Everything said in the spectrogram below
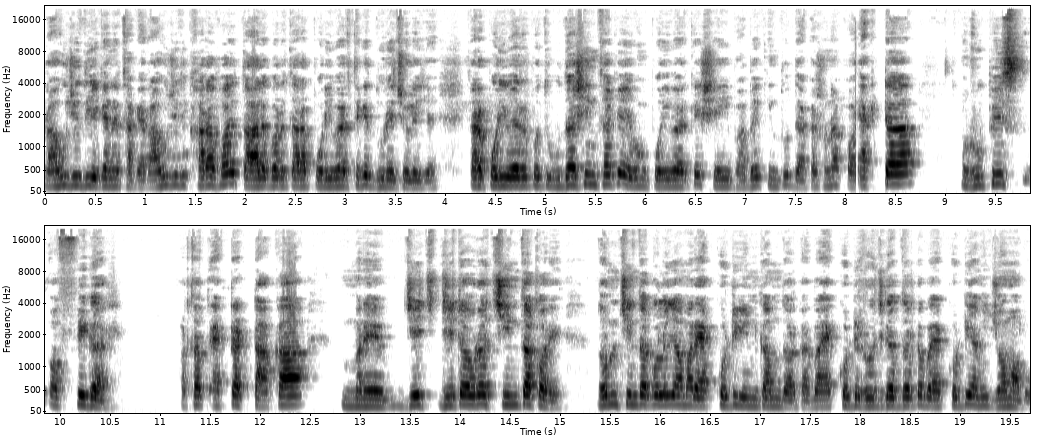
রাহু যদি এখানে থাকে রাহু যদি খারাপ হয় তাহলে পরে তারা পরিবার থেকে দূরে চলে যায়। তারা পরিবারের প্রতি উদাসীন থাকে এবং পরিবারকে সেইভাবে কিন্তু দেখাশোনা করে। একটা রুপিস অফ ফিগার অর্থাৎ একটা টাকা মানে যে যেটা ওরা চিন্তা করে ধরুন চিন্তা করল যে আমার এক কোটি ইনকাম দরকার বা এক কোটি রোজগার দরকার বা এক কোটি আমি জমাবো।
